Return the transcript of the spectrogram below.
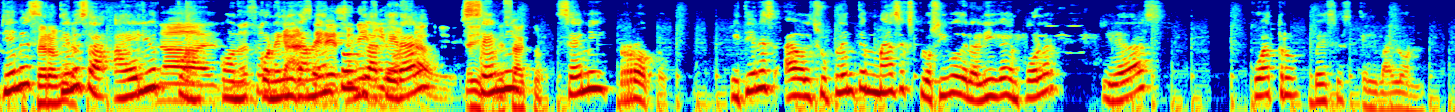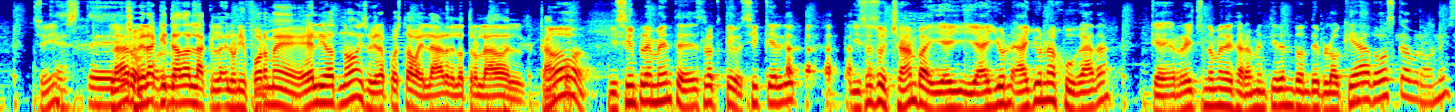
Tienes, Pero mira- tienes a, a Elliott No, con, con- no es un con el cáncer, ligamento idiota, lateral. Sí, semi, semi roto. Y tienes al suplente más explosivo de la liga en Pollard y le das cuatro veces el balón. Sí. Este, Claro. se hubiera quitado la- el uniforme Elliott, ¿no? Y se hubiera puesto a bailar del otro lado del campo. No, y simplemente es lo que te digo. Sí, que Elliot hizo su chamba y, y hay, un, hay una jugada que Rich no me dejará mentir en donde bloquea a dos cabrones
